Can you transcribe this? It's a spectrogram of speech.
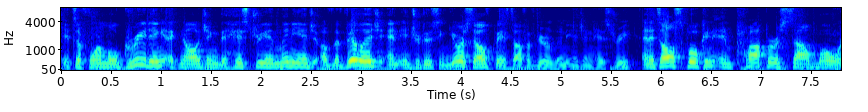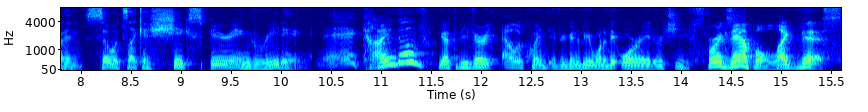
it's a formal greeting acknowledging the history and lineage of the village and introducing yourself based off of your lineage and history. And it's all spoken in proper Samoan. So it's like a Shakespearean greeting. Eh, kind of. You have to be very eloquent if you're going to be one of the orator chiefs. For example, like this.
